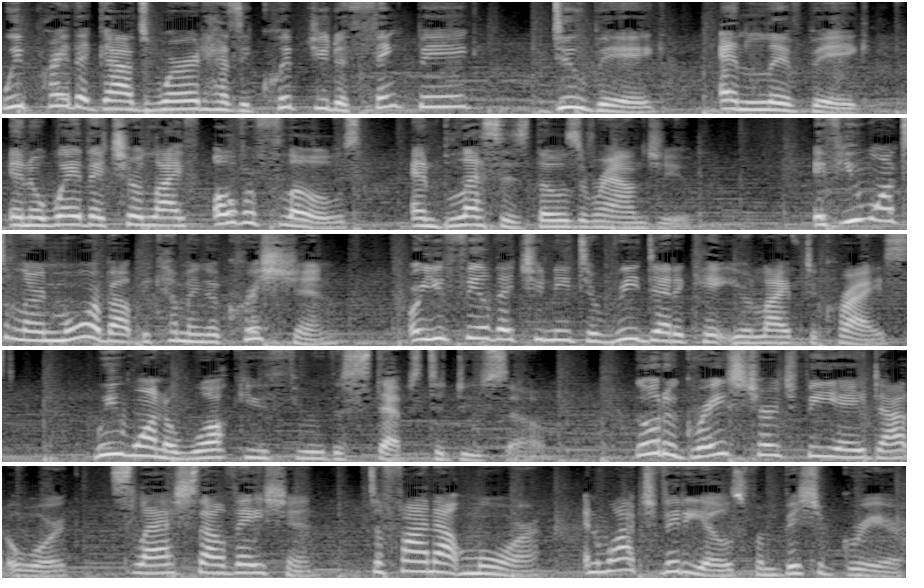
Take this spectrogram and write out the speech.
We pray that God's Word has equipped you to think big, do big, and live big in a way that your life overflows and blesses those around you. If you want to learn more about becoming a Christian, or you feel that you need to rededicate your life to Christ, we want to walk you through the steps to do so. Go to gracechurchva.org slash salvation to find out more and watch videos from Bishop Grier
